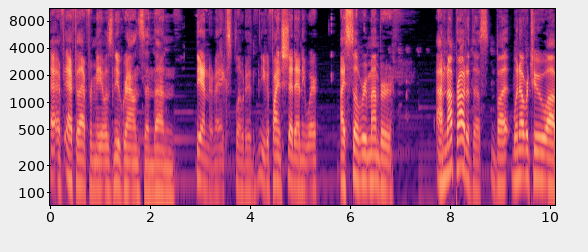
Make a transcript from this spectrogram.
af- after that for me it was Newgrounds and then the internet exploded. You could find shit anywhere. I still remember I'm not proud of this, but went over to uh,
